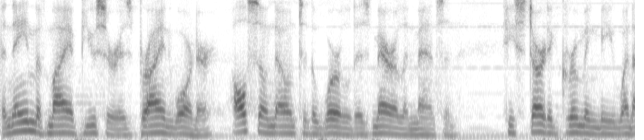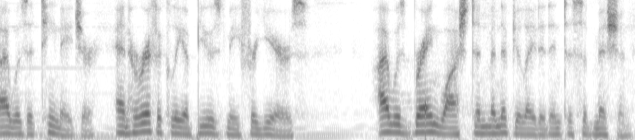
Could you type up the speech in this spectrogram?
the name of my abuser is Brian Warner, also known to the world as Marilyn Manson. He started grooming me when I was a teenager and horrifically abused me for years. I was brainwashed and manipulated into submission.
